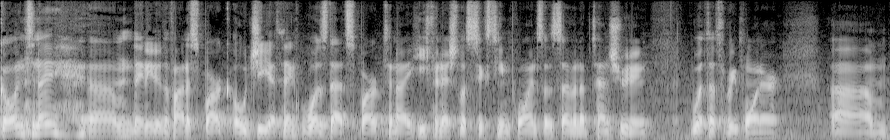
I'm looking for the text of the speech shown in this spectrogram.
going today. Um, they needed to find a spark. OG, I think, was that spark tonight. He finished with 16 points and 7 of 10 shooting with a three pointer. Um,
